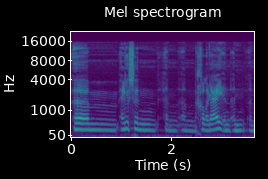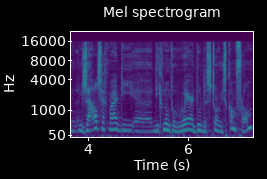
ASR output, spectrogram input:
Ehm, er is een, een, een galerij, een, een, een, zaal zeg maar, die, eh, die genoemd wordt Where Do the Stories Come From?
